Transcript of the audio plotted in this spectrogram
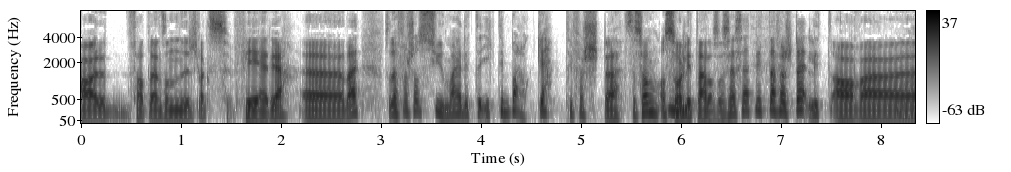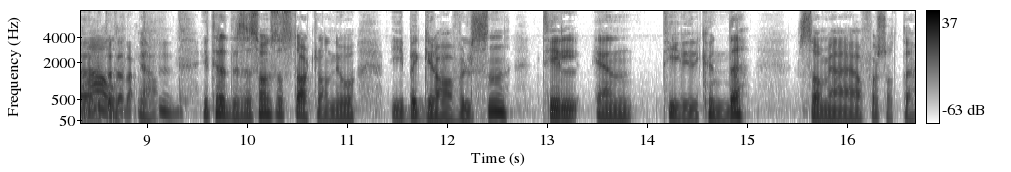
har tatt en sånn slags ferie uh, der. Så derfor så zooma jeg litt, og gikk tilbake til første sesong og så litt der også. Så jeg har sett litt av første, litt av, eh, litt av tredje. Ja. I tredje sesong så starter han jo i begravelsen til en tidligere kunde, som jeg har forstått det.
